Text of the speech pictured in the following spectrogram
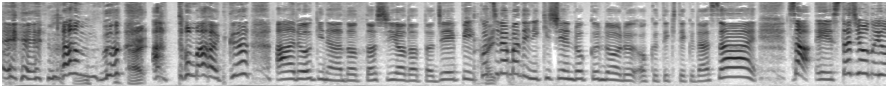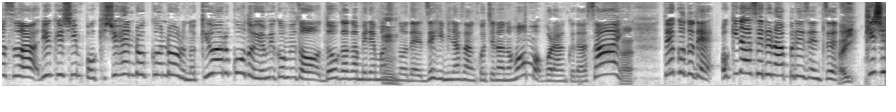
えー、南部、はいアットマーク、r 沖縄 .co.jp、こちらまでに機種編ロックンロール送ってきてください。さあ、えースタジオの様子は、琉球新報機種編ロックンロールの QR コードを読み込むと動画が見れますので、ぜひ皆さんこちらの方もご覧ください。はいということで、沖縄セルラープレゼンツ、はい機種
